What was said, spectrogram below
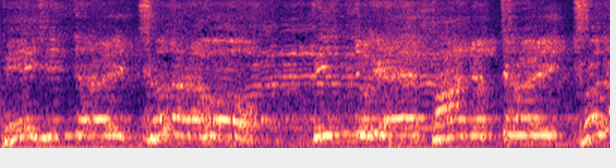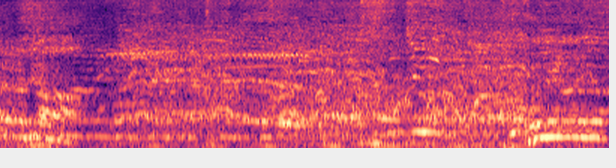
배신자를 처단하고 민족의 반역자를 처단하자. 고생하셨습니다.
